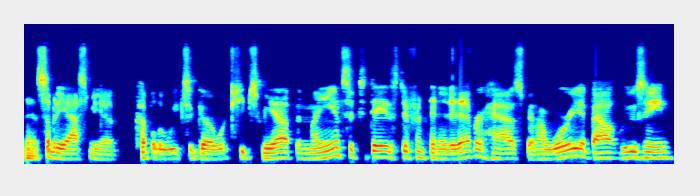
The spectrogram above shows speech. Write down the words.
and somebody asked me a couple of weeks ago what keeps me up, and my answer today is different than it ever has been. I worry about losing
